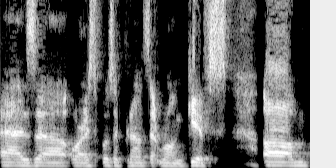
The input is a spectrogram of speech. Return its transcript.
as, uh, or I suppose I pronounced that wrong, GIFs. Um,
